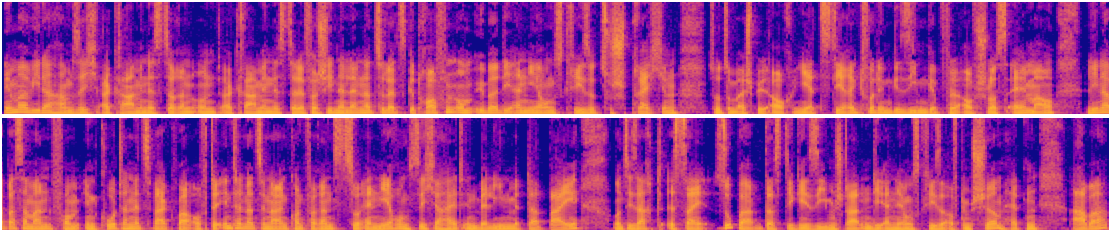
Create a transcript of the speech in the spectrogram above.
Immer wieder haben sich Agrarministerinnen und Agrarminister der verschiedenen Länder zuletzt getroffen, um über die Ernährungskrise zu sprechen. So zum Beispiel auch jetzt direkt vor dem G7-Gipfel auf Schloss Elmau. Lena Bassermann vom Inkota-Netzwerk war auf der internationalen Konferenz zur Ernährungssicherheit in Berlin mit dabei und sie sagt, es sei super, dass die G7-Staaten die Ernährungskrise auf dem Schirm hätten, aber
